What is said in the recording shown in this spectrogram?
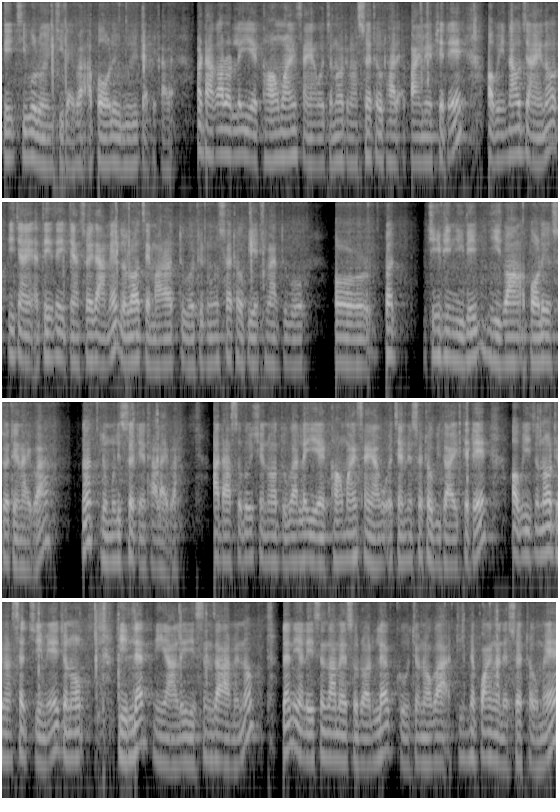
ကေးကြီးဖို့လိုရင်ကြီးလိုက်ပါအပေါ်လေးလူလေးတက်ပြထားလိုက်။အော်ဒါကတော့လက်ရဲ့ခေါင်းပိုင်းဆိုင်ရာကိုကျွန်တော်ဒီမှာဆွဲထုတ်ထားတဲ့အပိုင်းပဲဖြစ်တယ်။ဟုတ်ပြီနောက်ကြရင်တော့ပြီးကြရင်အသေးစိတ်ပြန်ဆွဲကြမယ်။လောလောဆယ်မှာတော့သူ့ကိုဒီလိုဆွဲထုတ်ပြီးဒီမှာသူ့ကိုဟို ကြီးပြင်းကြီးလေးညီသွားအောင်အပေါ်လေးကိုဆွဲတင်လိုက်ပါ။နော်ဒီလိုမျိုးလေးဆွဲတင်ထားလိုက်ပါ။အာဒါဆိုလို့ရှင်တော့သူကလက်ရဲ့ခေါင်းပိုင်းဆိုင်ရာကိုအကျဉ်းနဲ့ဆွဲထုတ်ပြီးသားဖြစ်တယ်။ဟုတ်ပြီကျွန်တော်ဒီမှာဆက်ကြည့်မယ်ကျွန်တော်ဒီ let နေရာလေးစဉ်းစားရမယ်နော်။ let နေရာလေးစဉ်းစားမယ်ဆိုတော့ let ကိုကျွန်တော်ကဒီ2 point ကနေဆွဲထုတ်မယ်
